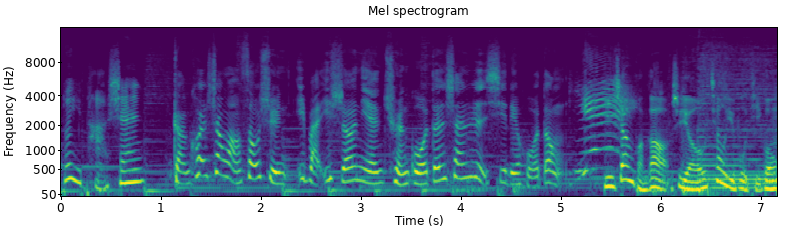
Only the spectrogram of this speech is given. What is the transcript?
队爬山。赶快上网搜寻一百一十二年全国登山日系列活动。以上广告是由教育部提供。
